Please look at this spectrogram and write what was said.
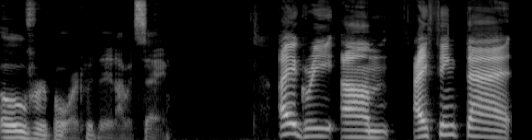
overboard with it i would say I agree. Um, I think that.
